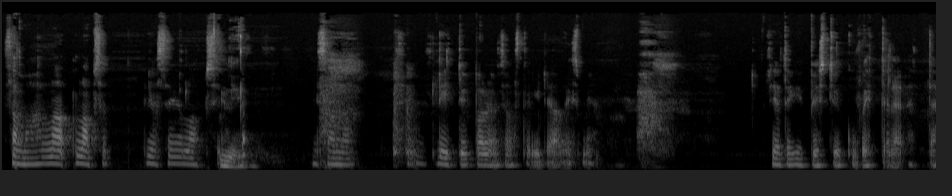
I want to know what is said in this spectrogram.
Samahan la, lapset, jos ei ole lapsia, niin. niin sama, liittyy paljon sellaista idealismia. Se jotenkin pystyy kuvittelemaan, että,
